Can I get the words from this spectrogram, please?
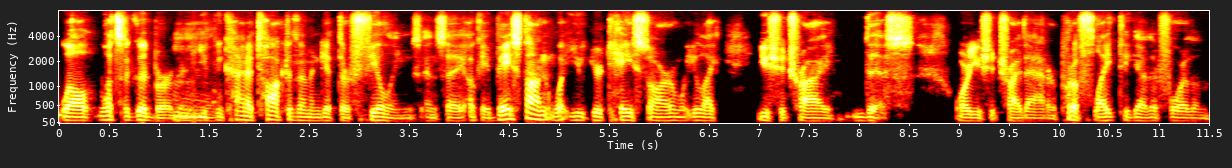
well, what's a good bourbon? Mm. You can kind of talk to them and get their feelings and say, okay, based on what you, your tastes are and what you like, you should try this or you should try that or put a flight together for them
